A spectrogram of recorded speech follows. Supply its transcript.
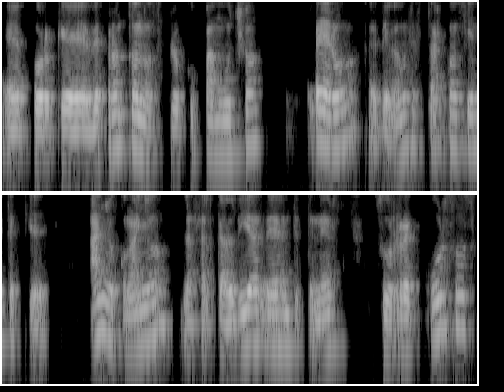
eh, porque de pronto nos preocupa mucho, pero eh, debemos estar conscientes que año con año las alcaldías deben de tener sus recursos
